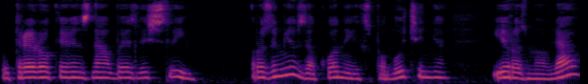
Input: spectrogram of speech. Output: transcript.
У три роки він знав безліч слів, розумів закони їх сполучення і розмовляв,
